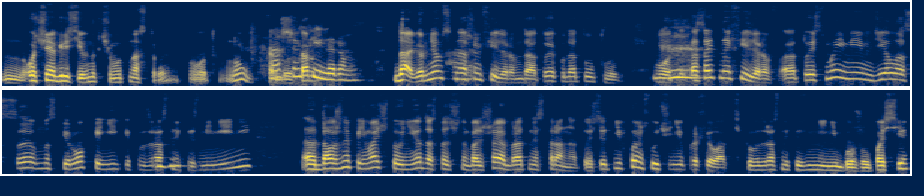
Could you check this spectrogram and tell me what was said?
очень агрессивно к чему-то настроен. Вот. Ну, как нашим бы, филлерам. Да, вернемся а. к нашим филлерам, да, то я куда-то уплыл. Вот. Касательно филлеров, э, то есть мы имеем дело с маскировкой неких возрастных угу. изменений, должны понимать, что у нее достаточно большая обратная сторона. То есть это ни в коем случае не профилактика возрастных изменений, боже упаси.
